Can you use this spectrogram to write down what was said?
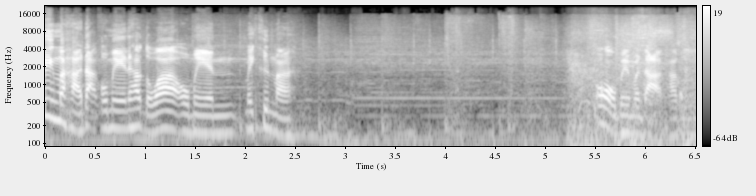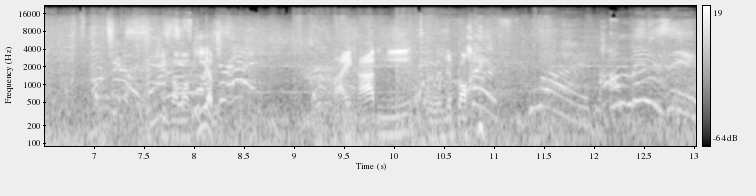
วิ่งมาหาดักโอเมนนะครับแต่ว่าโอเมนไม่ขึ้นมา โอ้โอเมนมาดักครับนี่ทีมออกมาเพียบไปครับงี้โอ้โหเรียบร้อย Amazing!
